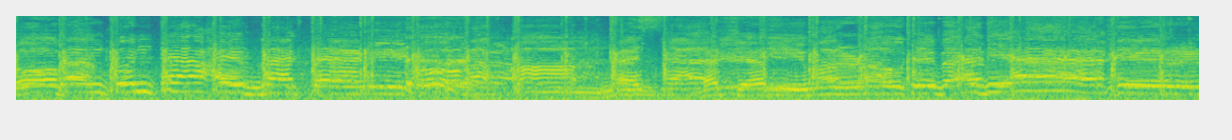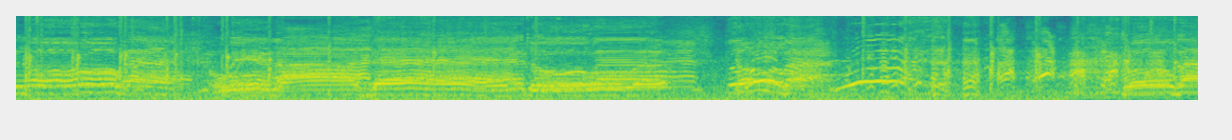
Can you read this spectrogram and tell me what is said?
توبة إن كنت أحبك تاني. بس قابلني مرة وتبقى دي آخر نوبة وبعدها توبة. توبة. توبة.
